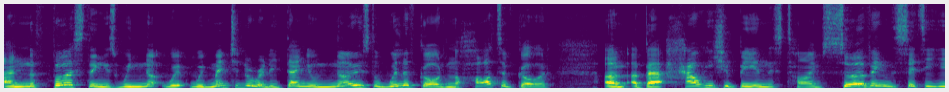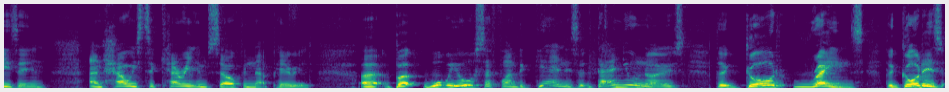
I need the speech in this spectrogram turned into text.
And the first thing is we know, we've mentioned already, Daniel knows the will of God and the heart of God um, about how he should be in this time, serving the city he's in, and how he's to carry himself in that period. Uh, but what we also find again is that Daniel knows that God reigns, that God is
